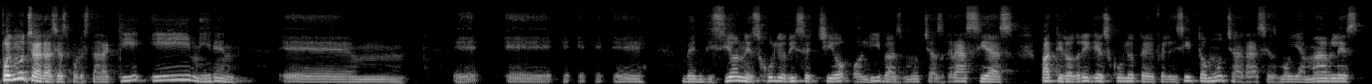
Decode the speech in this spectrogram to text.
pues muchas gracias por estar aquí y miren, em, eh, eh, Bendiciones, Julio dice Chío Olivas, muchas gracias. Pati Rodríguez, Julio, te felicito, muchas gracias, muy amables.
